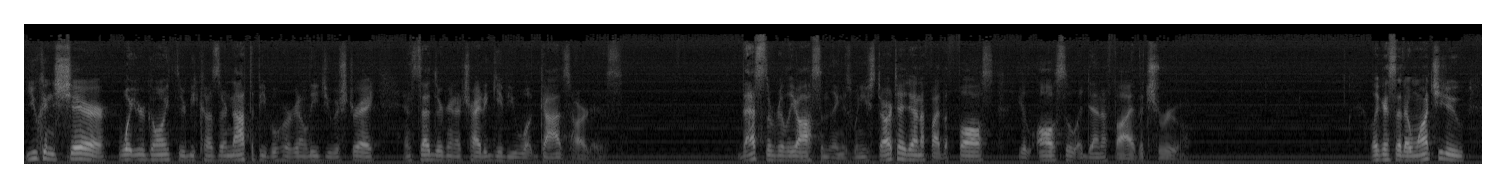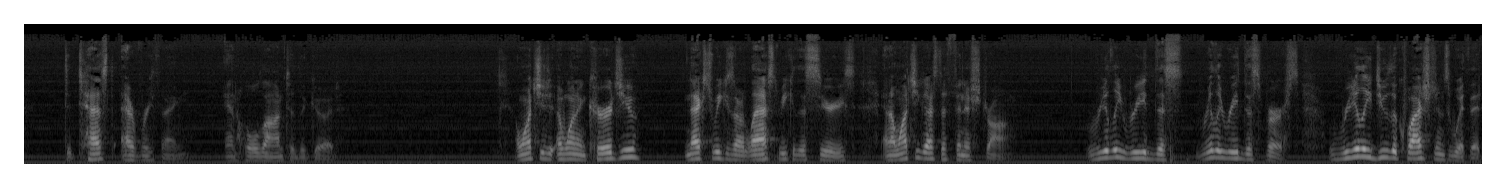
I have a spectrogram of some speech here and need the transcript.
you can share what you're going through because they're not the people who are going to lead you astray. Instead, they're going to try to give you what God's heart is. That's the really awesome thing is when you start to identify the false, you'll also identify the true. Like I said, I want you to, to test everything and hold on to the good. I want you to, I want to encourage you. Next week is our last week of this series, and I want you guys to finish strong. Really read this, really read this verse. Really do the questions with it.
